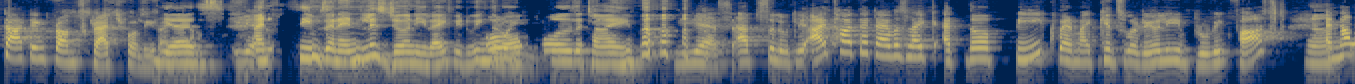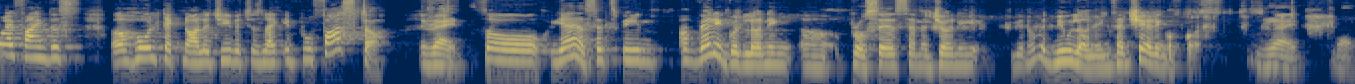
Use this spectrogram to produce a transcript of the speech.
starting from scratch for me right Yes. now And yes it seems an endless journey, right? We're doing the oh all, all the time. yes absolutely i thought that i was like at the peak where my kids were really improving fast Yeah. and now i find this uh, whole technology which is like improve faster Right. so yes it's been a very good learning uh, process and a journey you know with new learnings and sharing of course Right. Right.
